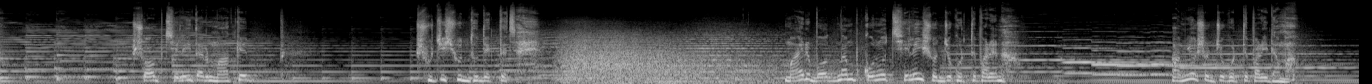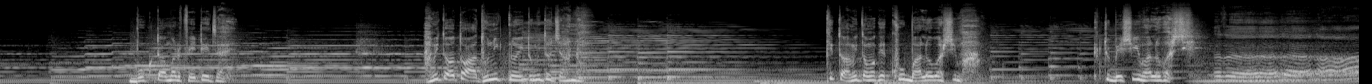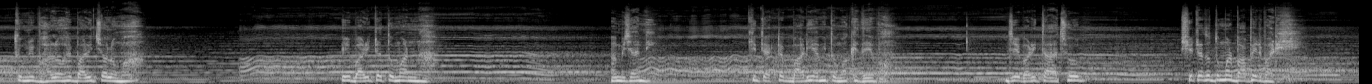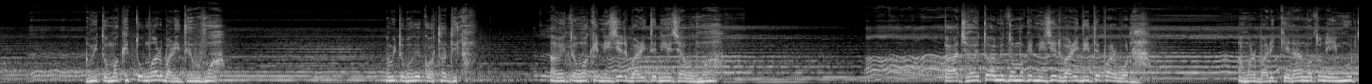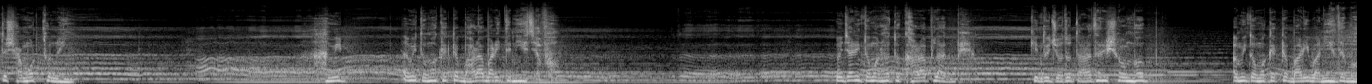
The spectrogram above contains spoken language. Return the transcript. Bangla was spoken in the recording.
সব ছেলেই তার মাকে শুচি শুদ্ধ দেখতে চায়। মায়ের বদনাম কোনো ছেলেই সহ্য করতে পারে না। আমিও সহ্য করতে পারি না, মা। বুকটা আমার ফেটে যায়। আমি তো অত আধুনিক নই, তুমি তো জানো। কিন্তু আমি তোমাকে খুব ভালোবাসি, মা। একটু বেশি ভালোবাসি। তুমি ভালো হয়ে বাড়ি চলো, মা। এই বাড়িটা তোমার না। আমি জানি, কিন্তু একটা বাড়ি আমি তোমাকে দেব। যে বাড়িতে আছো, সেটা তো তোমার বাপের বাড়ি। আমি তোমাকে তোমার বাড়ি দেবো মা। আমি তোমাকে কথা দিলাম। আমি তোমাকে নিজের বাড়িতে নিয়ে যাব, মা। আজ হয়তো আমি তোমাকে নিজের বাড়ি দিতে পারব না। আমার বাড়ি কেনার মতন এই মুহূর্তে সামর্থ্য নেই। আমি আমি তোমাকে একটা ভাড়া বাড়িতে নিয়ে যাব। আমি জানি তোমার হয়তো খারাপ লাগবে, কিন্তু যত তাড়াতাড়ি সম্ভব আমি তোমাকে একটা বাড়ি বানিয়ে দেবো।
